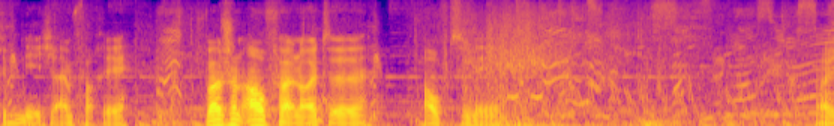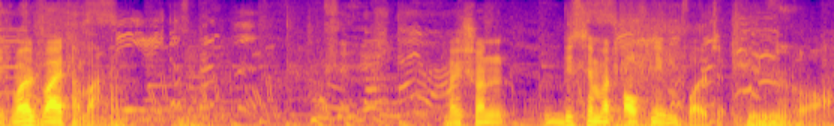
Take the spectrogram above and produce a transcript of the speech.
Diesmal trainiere ich einfach, ey. Ich wollte schon aufhören, Leute, aufzunehmen. Aber ich wollte weitermachen. Weil ich schon ein bisschen was aufnehmen wollte. Boah.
